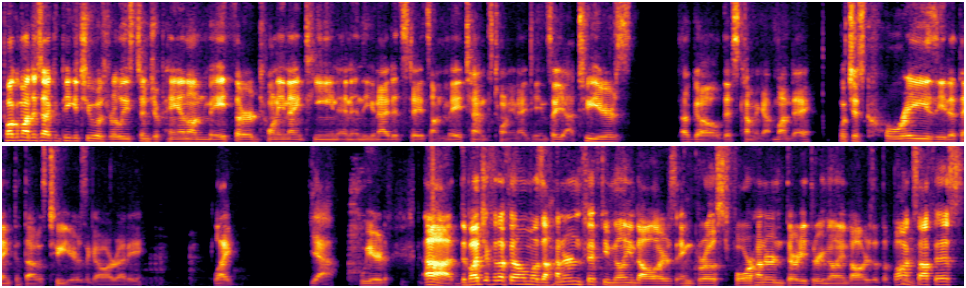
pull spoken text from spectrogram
Pokemon Detective Pikachu was released in Japan on May 3rd, 2019, and in the United States on May 10th, 2019. So yeah, two years ago, this coming up Monday, which is crazy to think that that was two years ago already. Like, yeah, weird. Uh, the budget for the film was 150 million dollars and grossed 433 million dollars at the box office.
